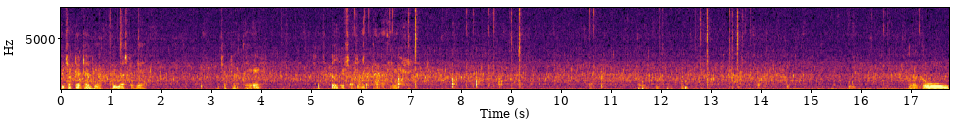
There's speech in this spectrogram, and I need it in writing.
We checked out down here? We must have, yeah. We checked out there. So let's build ourselves a little path here. More gold.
